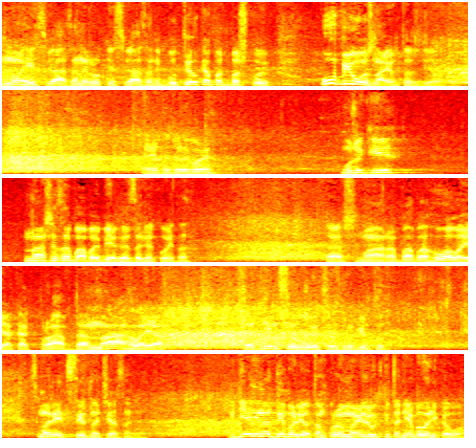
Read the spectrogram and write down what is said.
Ноги связаны, руки связаны, бутылка под башкой. Убью, знаю, кто сделал. А это что такое? Мужики, наши за бабой бегают за какой-то. Кошмар, а баба голая, как правда, наглая. С одним целуется, с другим тут. Смотреть стыдно, честно. Где они надыбали ее? Там кроме моей Людки-то не было никого.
